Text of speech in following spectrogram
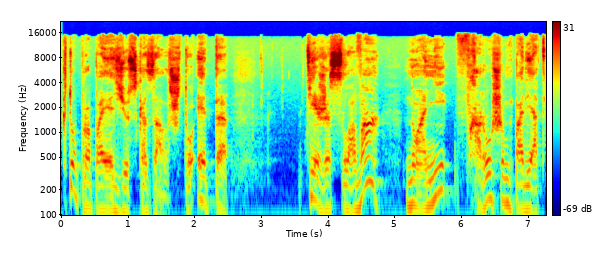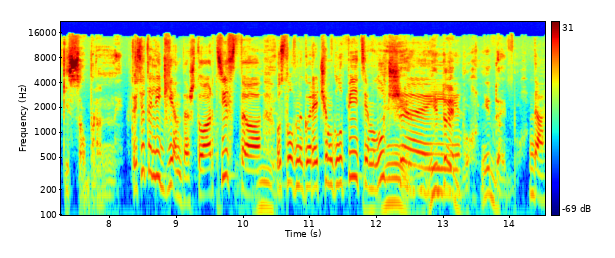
Кто про поэзию сказал, что это те же слова, но они в хорошем порядке собраны. То есть это легенда, что артист, э, условно говоря, чем глупее, тем лучше. Не, не и- дай бог, не дай бог. Да.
